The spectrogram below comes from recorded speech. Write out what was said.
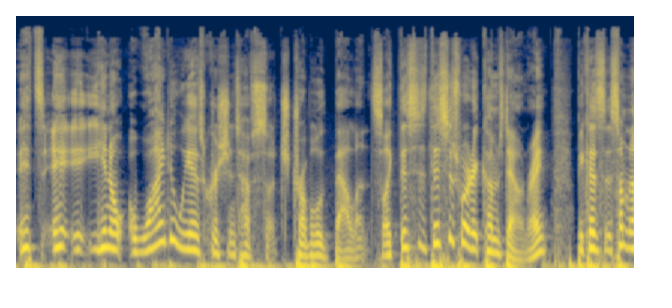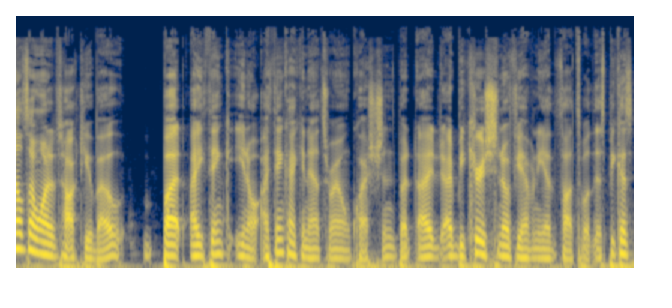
it's it, you know why do we as christians have such trouble with balance like this is this is where it comes down right because something else i wanted to talk to you about but i think you know i think i can answer my own question but I'd, I'd be curious to know if you have any other thoughts about this because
